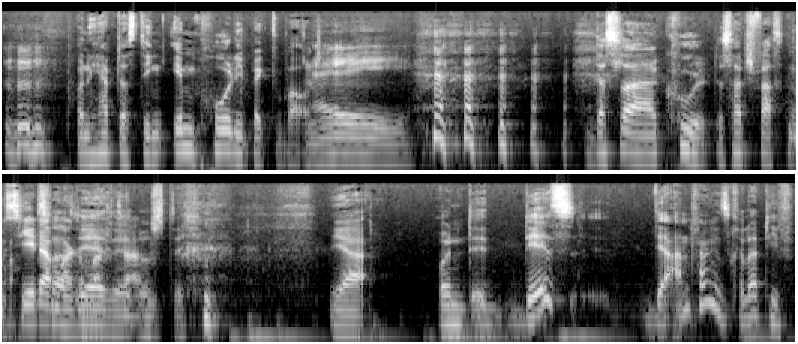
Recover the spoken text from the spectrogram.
und ich habe das Ding im Polybag gebaut. Hey, Das war cool, das hat Spaß gemacht. Muss jeder das war mal sehr, gemacht sehr haben. lustig. Ja, und äh, der ist, der Anfang ist relativ,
